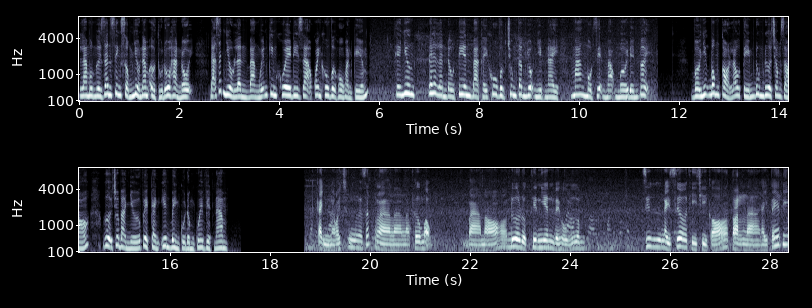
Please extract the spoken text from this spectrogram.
Là một người dân sinh sống nhiều năm ở thủ đô Hà Nội, đã rất nhiều lần bà Nguyễn Kim Khuê đi dạo quanh khu vực Hồ Hoàn Kiếm. Thế nhưng, đây là lần đầu tiên bà thấy khu vực trung tâm nhộn nhịp này mang một diện mạo mới đến vậy. Với những bông cỏ lau tím đung đưa trong gió, gợi cho bà nhớ về cảnh yên bình của đồng quê Việt Nam. Cảnh nói chung rất là là, là thơ mộng và nó đưa được thiên nhiên về Hồ Gươm. Chứ ngày xưa thì chỉ có toàn là ngày Tết ý,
